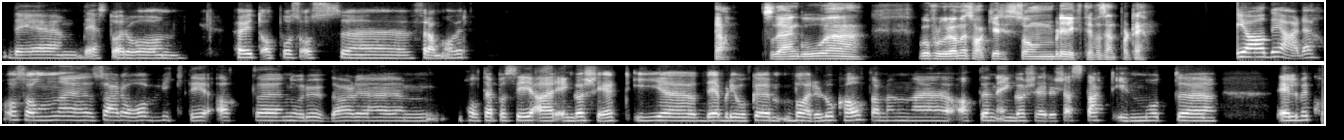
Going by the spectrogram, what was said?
det, det står òg høyt opp hos oss uh, framover. Så det er en god, uh, god flora med saker som blir viktige for Senterpartiet. Ja, det er det. Og sånn uh, så er det òg viktig at Nore Uvdal holdt jeg på å si, er engasjert i Det blir jo ikke bare lokalt, da, men at en engasjerer seg sterkt inn mot LVK,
